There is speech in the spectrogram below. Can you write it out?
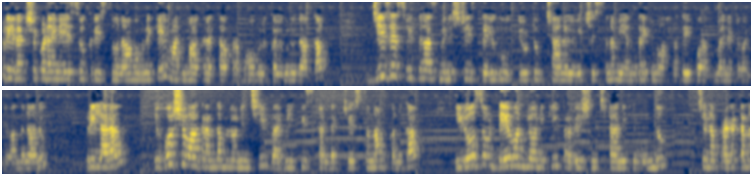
ప్రియరక్షకుడైన యేసుక్రీస్తు నామమునకే మహిమాఘనత ప్రభావములు కలుగునుగాక. Jesus with us ministries Telugu YouTube channel వీక్షిస్తున్న మీ అందరికి మా హృదయపూర్వకమైనటువంటి వందనాలు. ప్రిలారా యహోశవ గ్రంథంలో నుంచి బైబిల్ క్విజ్ కండక్ట్ చేస్తున్నాం కనుక ఈ రోజు డే వన్ లోనికి ప్రవేశించడానికి ముందు చిన్న ప్రకటన.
